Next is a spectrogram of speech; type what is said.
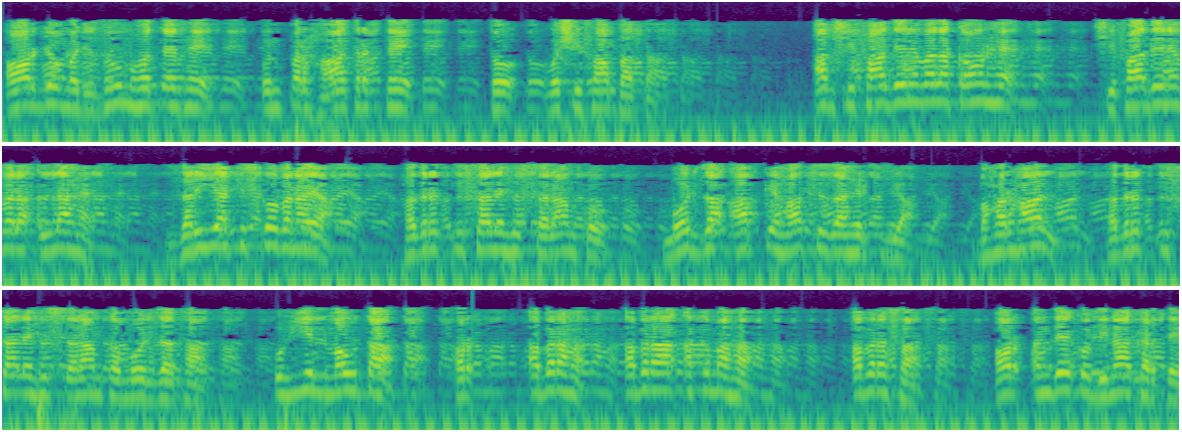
اور جو مجزوم ہوتے تھے، ان پر ہاتھ رکھتے تو وہ شفا پاتا۔ اب شفا دینے والا کون ہے؟ شفا دینے والا اللہ ہے۔ ذریعہ کس کو بنایا؟ حضرت عیسیٰ علیہ السلام کو۔ معجزہ آپ کے ہاتھ سے ظاہر کیا۔ بہرحال، حضرت عیسیٰ علیہ السلام کا معجزہ تھا۔ اہی الموتا اور ابرہ ابرا اکمہ ابرسا اور اندھے کو بنا کرتے۔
